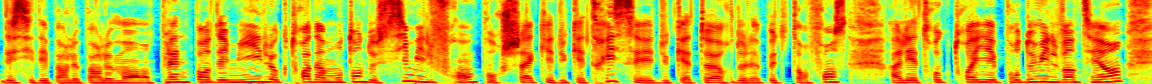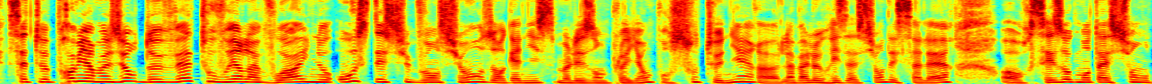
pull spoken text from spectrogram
Décidée par le Parlement en pleine pandémie, l'octroi d'un montant de 6 000 francs pour chaque éducatrice et éducateur de la petite enfance allait être octroyé pour 2021. Cette première mesure devait ouvrir la voie à une hausse des subventions aux organismes les employant pour soutenir la valorisation des salaires. Or, ces augmentations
